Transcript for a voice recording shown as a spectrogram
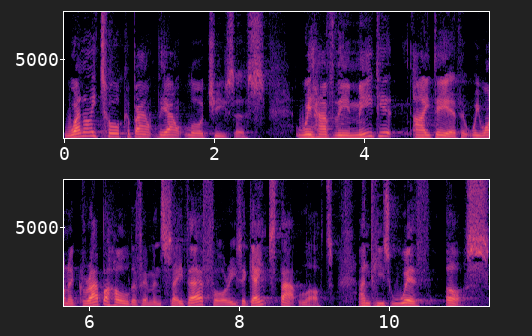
When I talk about the outlaw Jesus, we have the immediate idea that we want to grab a hold of him and say, therefore, he's against that lot and he's with us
